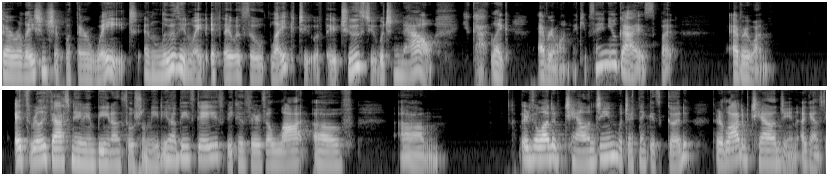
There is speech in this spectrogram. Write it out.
their relationship with their weight and losing weight if they would so like to, if they choose to, which now you got like everyone. I keep saying you guys, but everyone. It's really fascinating being on social media these days because there's a lot of um, there's a lot of challenging, which I think is good. There's a lot of challenging against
